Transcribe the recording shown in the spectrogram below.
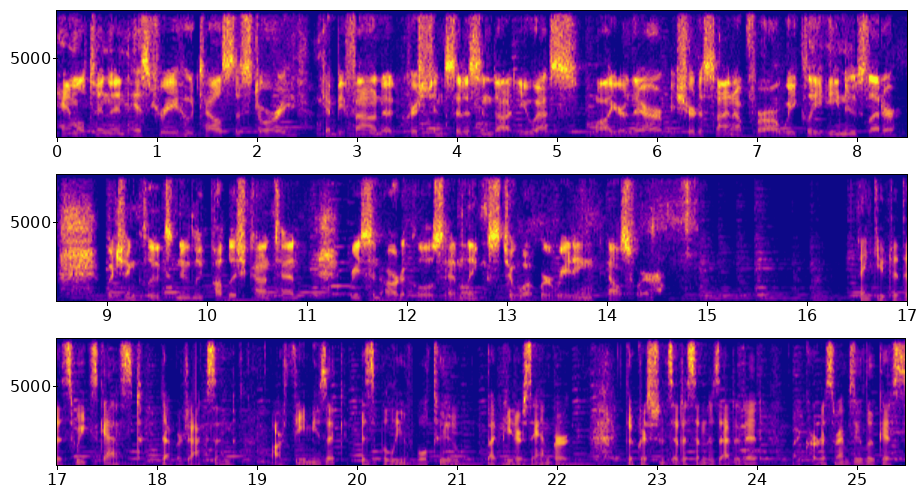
Hamilton in History Who Tells the Story can be found at ChristianCitizen.us. While you're there, be sure to sign up for our weekly e newsletter, which includes newly published content, recent articles, and links to what we're reading elsewhere. Thank you to this week's guest, Deborah Jackson. Our theme music is Believable Too by Peter Sandberg. The Christian Citizen is edited by Curtis Ramsey Lucas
